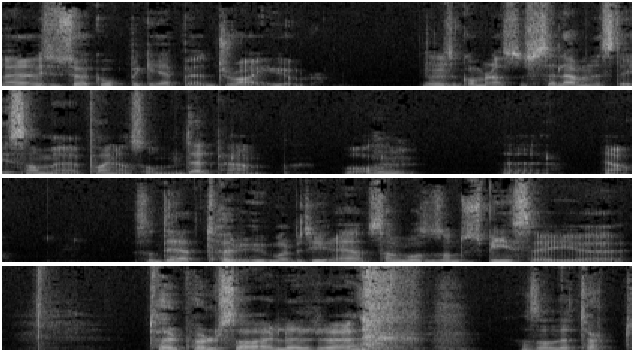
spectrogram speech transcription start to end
eh, Hvis du søker opp begrepet dry humor, så kommer det altså så levnes det i samme panna som deadpan. Og eh, ja. Så det tørr humor betyr, er samme måte som du spiser ei uh, tørr pølse eller uh, Altså, det er tørt.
